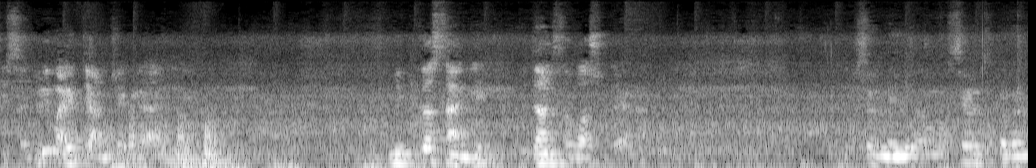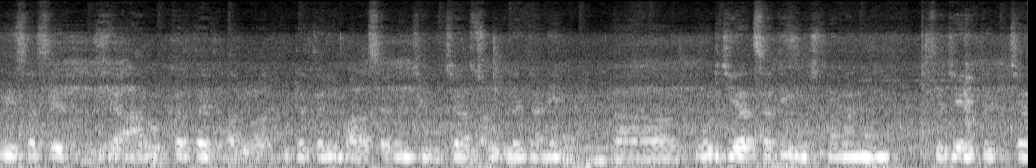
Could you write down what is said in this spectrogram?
ही सगळी माहिती आमच्याकडे आहे. मी इतकंच सांगेन विधानसभा सुद्धा येणार. सर निरुपम असेल फडणवीस असेल जे आरोप करतायत वारंवार कुठेतरी बाळासाहेबांचे विचार सोडलेत आणि वोट जिहादसाठी मुस्लिमांचे जे ते विचार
